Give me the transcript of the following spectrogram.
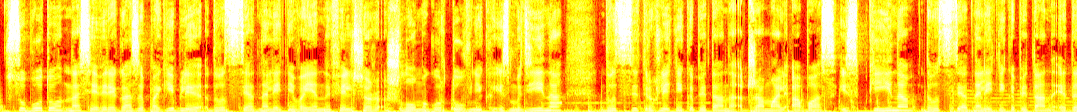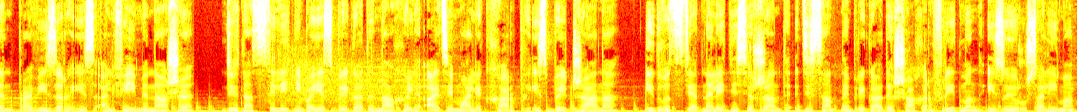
В субботу на севере Газы погибли 21-летний военный фельдшер Шлома Гуртовник из Мадиина, 23-летний капитан Джамаль Аббас из Пкиина, 21-летний капитан Эден Провизор из Альфей Минаше, 19-летний боец бригады Нахаль Ади Малик Харп из Бейджана и 21-летний сержант десантной бригады Шахар Фридман из Иерусалима.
